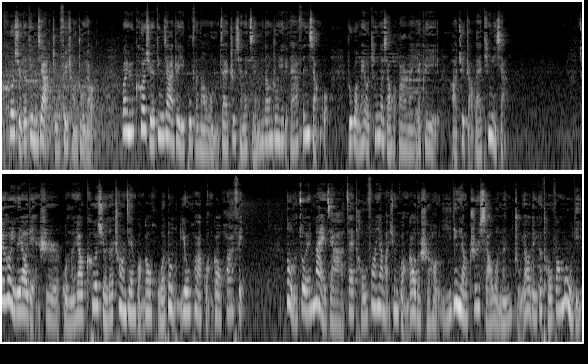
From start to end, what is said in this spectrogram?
科学的定价就非常重要了。关于科学定价这一部分呢，我们在之前的节目当中也给大家分享过。如果没有听的小伙伴呢，也可以啊去找来听一下。最后一个要点是，我们要科学的创建广告活动，优化广告花费。那我们作为卖家，在投放亚马逊广告的时候，一定要知晓我们主要的一个投放目的，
